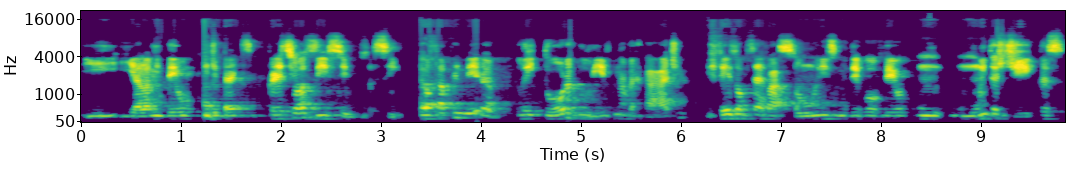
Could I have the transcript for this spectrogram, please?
e, e ela me deu feedbacks preciosíssimos, assim. Ela foi a primeira leitora do livro, na verdade, e fez observações, me devolveu com muitas dicas.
